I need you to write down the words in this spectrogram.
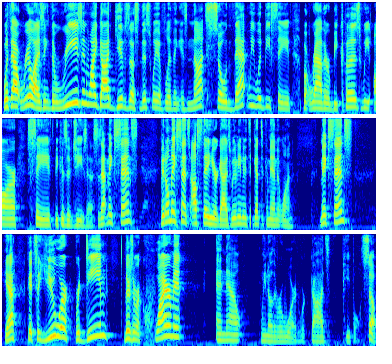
without realizing the reason why God gives us this way of living is not so that we would be saved, but rather because we are saved because of Jesus. Does that make sense? Yeah. If it don't make sense, I'll stay here, guys. We don't even need to get to commandment one. Make sense? Yeah? Good. So you were redeemed, there's a requirement, and now we know the reward. We're God's people. So,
